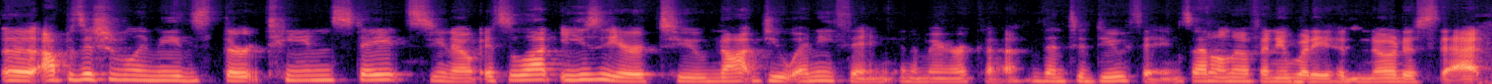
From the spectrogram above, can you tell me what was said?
uh, opposition only needs 13 states you know it's a lot easier to not do anything in america than to do things i don't know if anybody had noticed that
